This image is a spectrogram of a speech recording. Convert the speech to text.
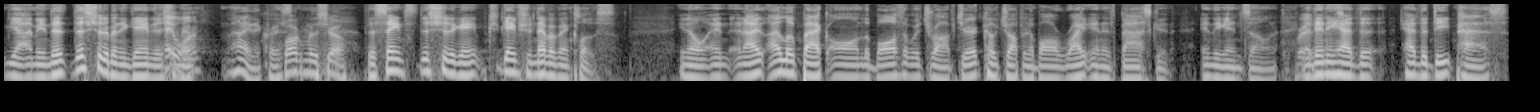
yeah, I mean, this, this should have been a game that hey, should Juan. Been, hi, there, Chris. Welcome to the show. The Saints. This should have game game should never have been close. You know, and, and I, I look back on the balls that were dropped. Jared Cook dropping the ball right in his basket in the end zone, Red and then he had the had the deep pass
